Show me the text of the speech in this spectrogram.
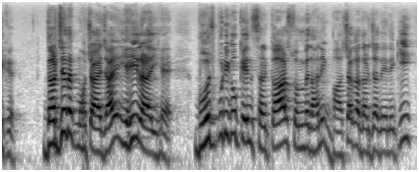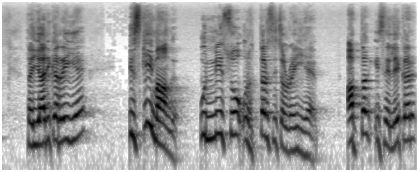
एक दर्जे तक पहुँचाया जाए, यही लड़ाई है। भोजपुरी को केंद्र सरकार संवैधानिक भाषा का दर्जा देने की तैयारी कर रही है। इसकी मांग उन्नीस सौ उनहत्तर से चल रही है। अब तक इसे लेकर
